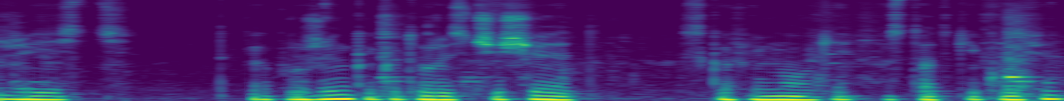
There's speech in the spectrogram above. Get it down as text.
Есть такая пружинка, которая счищает с кофемолки остатки кофе.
